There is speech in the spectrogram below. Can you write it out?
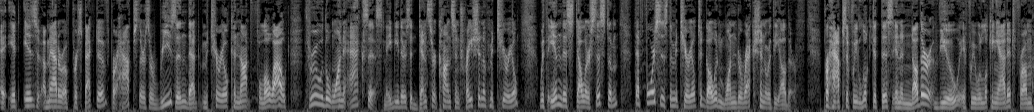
it is a matter of perspective. Perhaps there's a reason that material cannot flow out through the one axis. Maybe there's a denser concentration of material within this stellar system that forces the material to go in one direction or the other. Perhaps if we looked at this in another view, if we were looking at it from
